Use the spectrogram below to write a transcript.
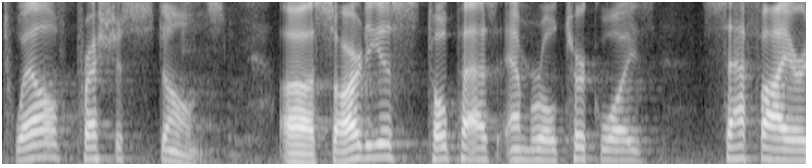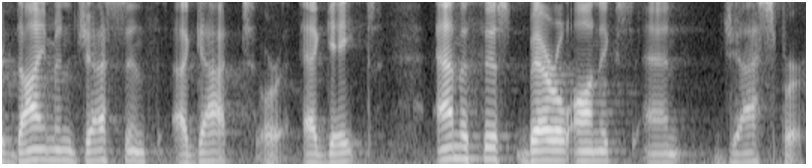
12 precious stones. uh, sardius, topaz, emerald, turquoise, sapphire, diamond, jacinth, agate or agate, amethyst, beryl, onyx, and jasper.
